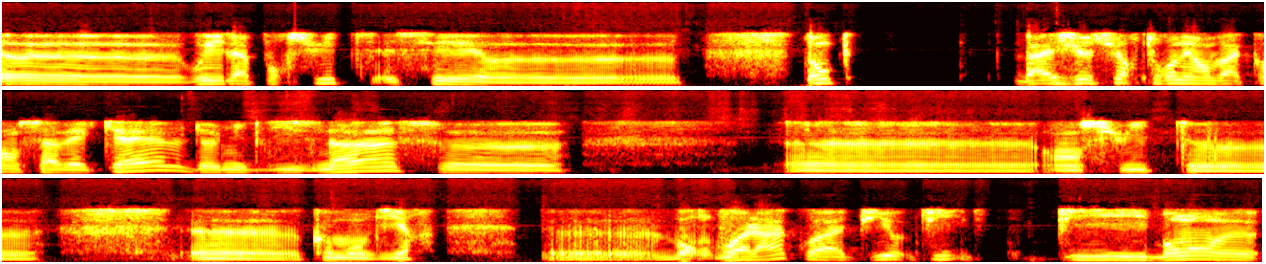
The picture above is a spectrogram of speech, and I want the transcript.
euh, oui, la poursuite, c'est euh, donc, bah, je suis retourné en vacances avec elle, 2019. Euh, euh, ensuite, euh, euh, comment dire euh, Bon, voilà quoi. Et puis, puis, puis bon. euh,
